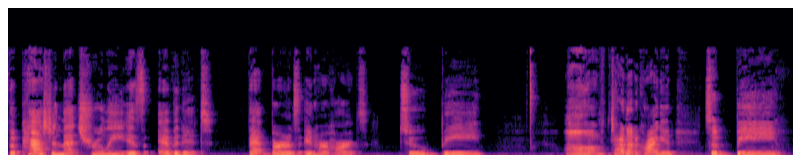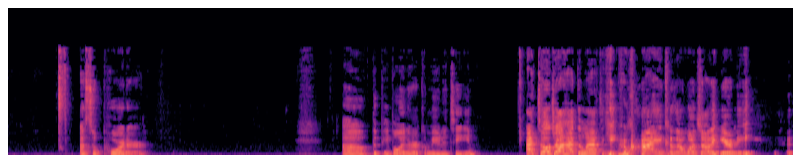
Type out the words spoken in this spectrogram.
the passion that truly is evident that burns in her heart to be, oh, try not to cry again, to be a supporter of the people in her community. I told y'all I had to laugh to keep from crying because I want y'all to hear me.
